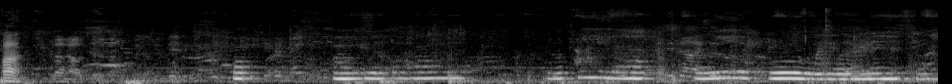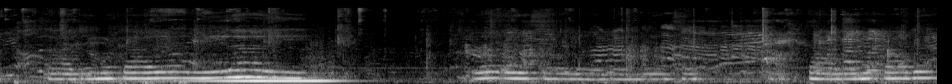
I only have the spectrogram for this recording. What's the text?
봐. Father.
